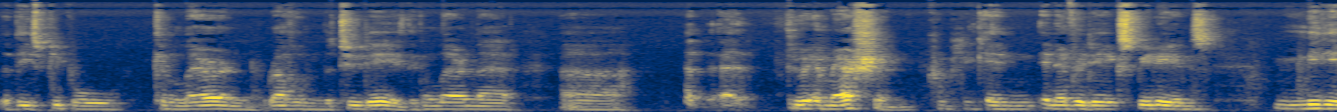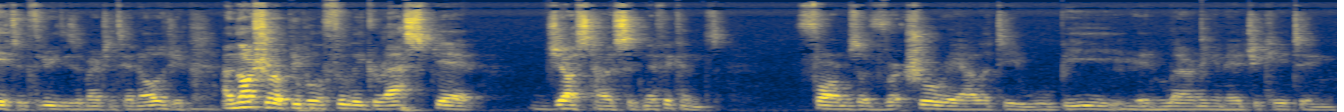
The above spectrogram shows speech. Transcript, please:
that these people can learn rather than the two days. They can learn that uh, uh, through immersion Completely. in in everyday experience mediated through these emerging technologies. I'm not sure people have fully grasped yet just how significant forms of virtual reality will be mm-hmm. in learning and educating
